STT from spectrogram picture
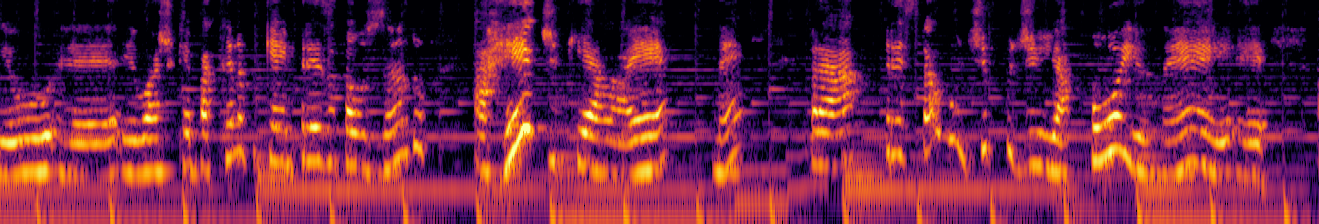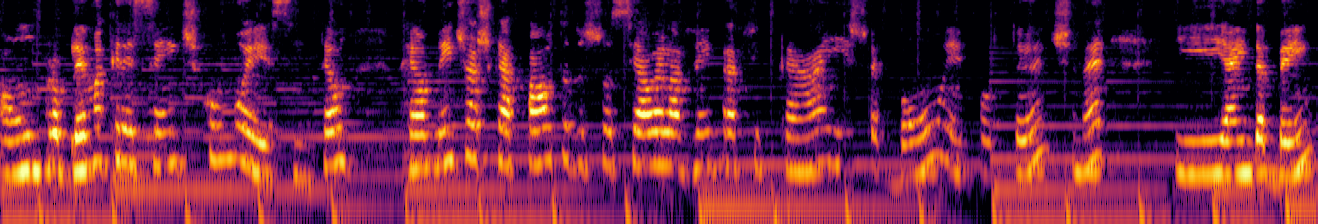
eu, é, eu acho que é bacana porque a empresa está usando a rede que ela é, né? Para prestar algum tipo de apoio né, é, a um problema crescente como esse. Então, realmente, eu acho que a pauta do social ela vem para ficar e isso é bom, é importante, né? E ainda bem,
